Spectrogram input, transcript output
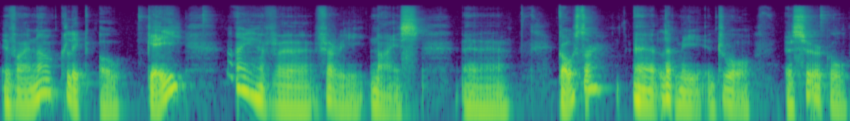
If I now click OK, I have a very nice uh, coaster. Uh, let me draw a circle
